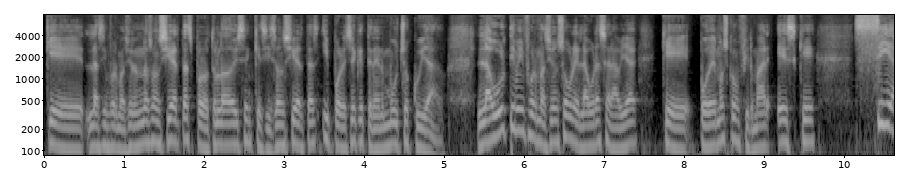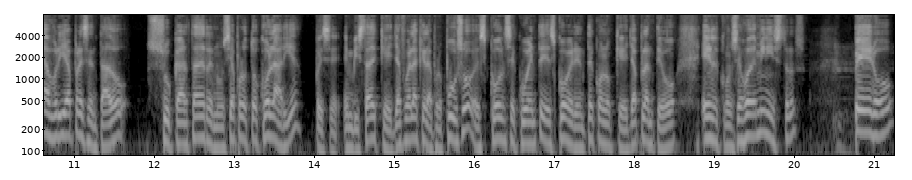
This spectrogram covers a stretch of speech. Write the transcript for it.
que las informaciones no son ciertas, por otro lado dicen que sí son ciertas y por eso hay que tener mucho cuidado. La última información sobre Laura Sarabia que podemos confirmar es que sí habría presentado su carta de renuncia protocolaria, pues eh, en vista de que ella fue la que la propuso, es consecuente y es coherente con lo que ella planteó en el Consejo de Ministros, pero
